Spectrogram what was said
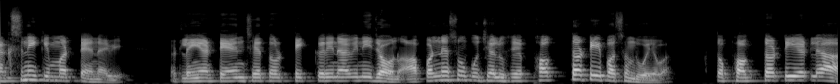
એક્સની કિંમત ટેન આવી એટલે અહીંયા ટેન છે તો ટીક કરીને આવી નહીં જવાનું આપણને શું પૂછેલું છે ફક્ત ટી પસંદ હોય એવા તો ફક્ત ટી એટલે આ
